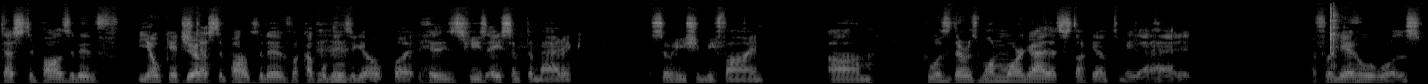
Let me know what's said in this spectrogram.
tested positive. Jokic Yep. tested positive a couple Mhm. days ago, but his he's asymptomatic, so he should be fine. Um, who was there was one more guy that stuck out to me that had it. I forget who it was.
